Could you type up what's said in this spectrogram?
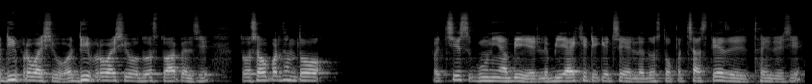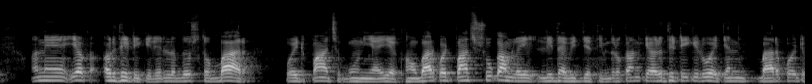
અઢી પ્રવાસીઓ અઢી પ્રવાસીઓ દોસ્તો આપેલ છે. તો સૌપ્રથમ તો પચીસ ગુણ્યા બે, એટલે બે આખી ટિકિટ છે, એટલે દોસ્તો પચાસ તે જ થઈ જશે. અને એક અડધી ટિકિટ એટલે દોસ્તો બાર પોઈન્ટ પાંચ ગુણ્યા એક. હા બાર પોઈન્ટ પાંચ શું કામ લઈ લીધા વિદ્યાર્થી મિત્રો? કારણ કે અડધી ટિકિટ હોય તેને બાર પોઈન્ટ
